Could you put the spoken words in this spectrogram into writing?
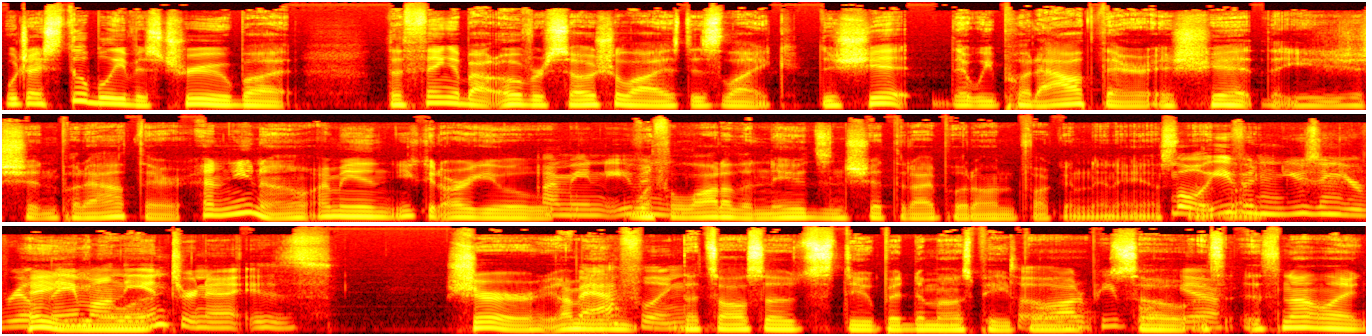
which I still believe is true, but. The thing about over socialized is like the shit that we put out there is shit that you just shouldn't put out there. And you know, I mean, you could argue I mean, with a lot of the nudes and shit that I put on fucking NAS. Well, like, even using your real hey, name you on know the internet is Sure. I baffling. mean, that's also stupid to most people. a lot of people, So yeah. it's, it's not like.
